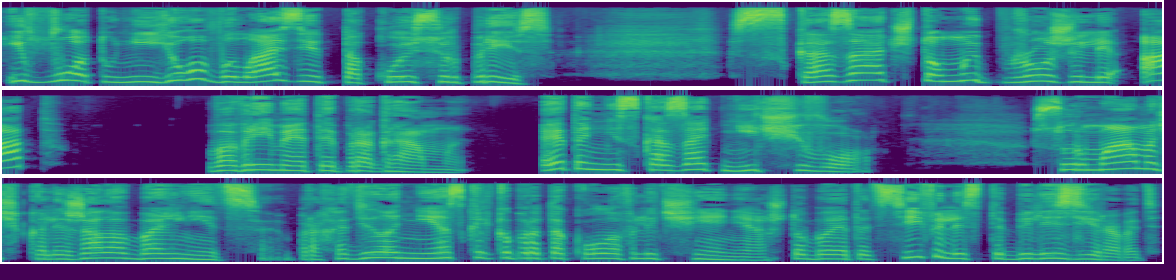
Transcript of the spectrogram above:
и вот у нее вылазит такой сюрприз. Сказать, что мы прожили ад во время этой программы, это не сказать ничего. Сурмамочка лежала в больнице, проходила несколько протоколов лечения, чтобы этот сифилис стабилизировать.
